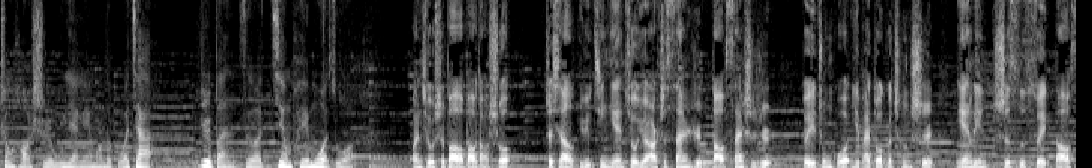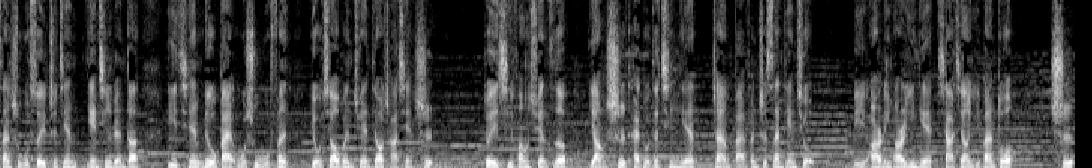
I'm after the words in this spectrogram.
正好是五眼联盟的国家，日本则敬陪末座。环球时报报道说，这项于今年九月二十三日到三十日对中国一百多个城市年龄十四岁到三十五岁之间年轻人的一千六百五十五份有效问卷调查显示，对西方选择仰视态度的青年占百分之三点九，比二零二一年下降一半多。持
